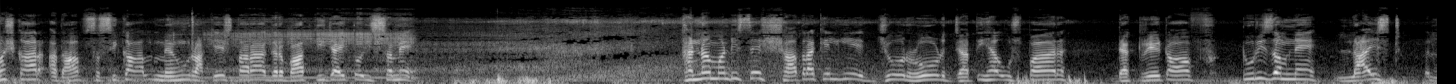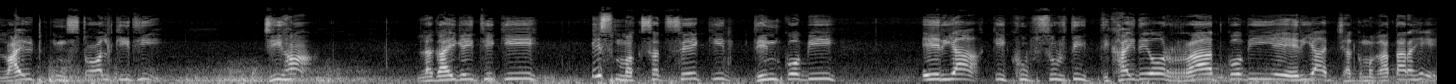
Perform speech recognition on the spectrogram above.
नमस्कार, आदाब, सत मैं हूँ राकेश तारा। अगर बात की जाए तो इस समय ठंडा मंडी से शादरा के लिए जो रोड जाती है, उस पर डायरेक्टरेट ऑफ़ टूरिज़्म ने लाइट लाइट इंस्टॉल की थी। जी हाँ लगाई गई थी कि इस मकसद से कि दिन को भी एरिया की खूबसूरती दिखाई दे और रात को भी ये एरिया जगमगाता रहे।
